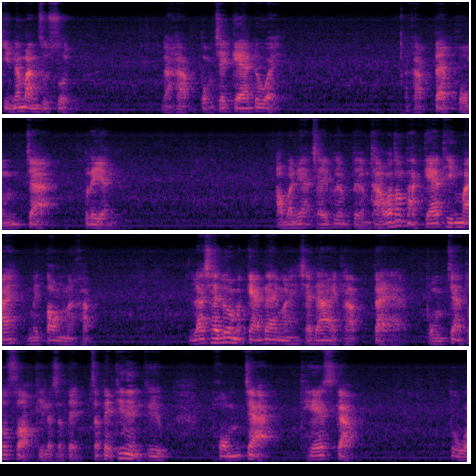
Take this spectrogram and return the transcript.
กินน้ำมันสุดๆนะครับ ผมใช้แก๊สด้วยนะครับ แต่ผมจะเปลี่ยน เอามาเนี้ยใช้เพิ่มเติมถามว่าต้องตัดแก๊สทิ้งไหมไม่ต้องนะครับ แล้วใช้ร่วมกับแก๊สได้ไหมใช้ได้ครับ แต่ผมจะทดสอบทีละสเต็ปสเต็ปที่หนึ่งคือ ผมจะเทสกับตัว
